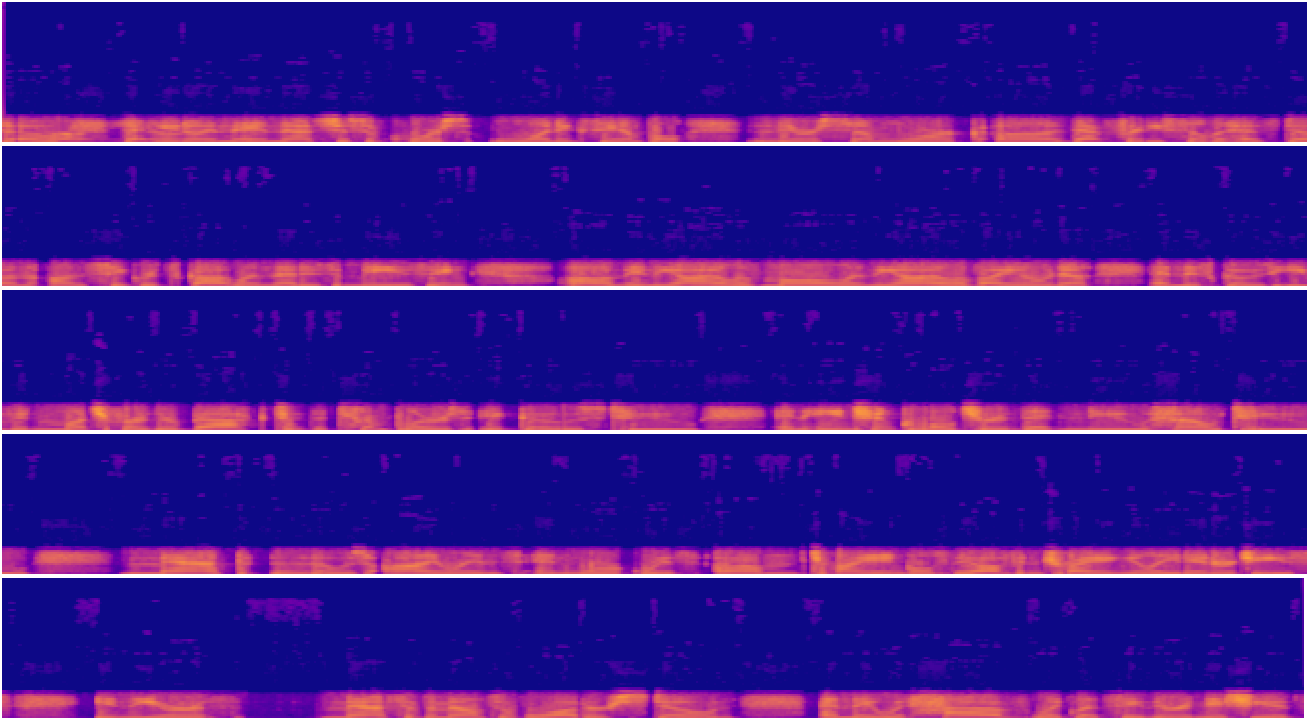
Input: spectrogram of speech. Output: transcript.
So well, that you know, you know, and and that's just of course one example. There's some work uh, that Freddie Silva has done on sacred Scotland that is amazing, um, in the Isle of Mull, in the Isle of Iona, and this goes even much further back to the Templars. It goes to an ancient culture that knew how to map those islands and work with um, triangles. They often triangulate energies in the earth massive amounts of water, stone, and they would have, like, let's say their initiates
